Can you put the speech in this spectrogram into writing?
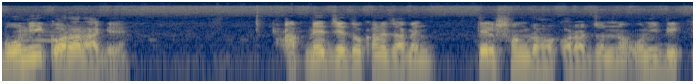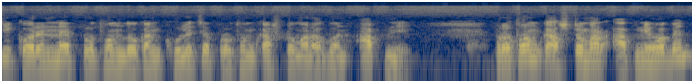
বনি করার আগে আপনি যে দোকানে যাবেন, তেল সংগ্রহ করার জন্য, উনি বিক্রি করেন না প্রথম দোকান খুলেছে, প্রথম কাস্টমার হবেন আপনি। প্রথম কাস্টমার আপনি হবেন,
